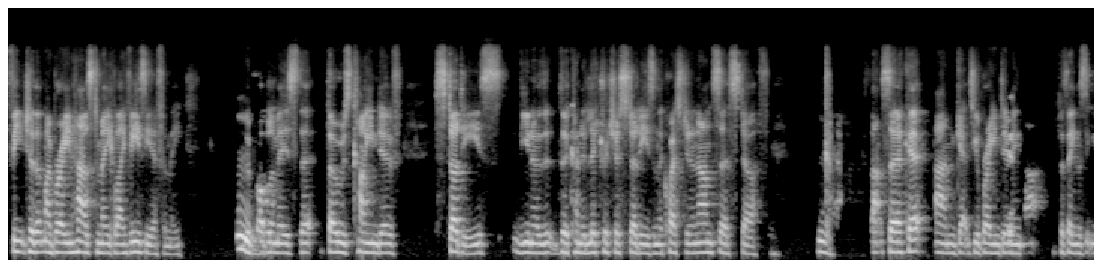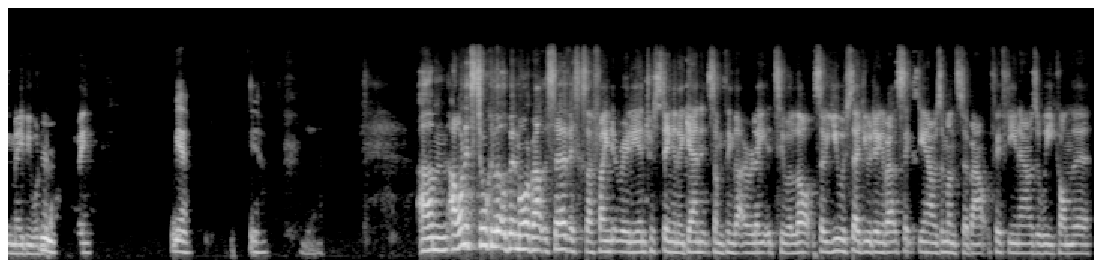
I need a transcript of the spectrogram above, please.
feature that my brain has to make life easier for me. The Mm. problem is that those kind of studies, you know, the, the kind of literature studies and the question and answer stuff, Mm. that circuit and gets your brain doing that for things that you maybe wouldn't Mm. want doing. Yeah. Yeah. Um, I wanted to talk a little bit more about the service because I find it really interesting. And again, it's something that I related to a lot. So you said you were doing about 60 hours a month, so about 15 hours a week on the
